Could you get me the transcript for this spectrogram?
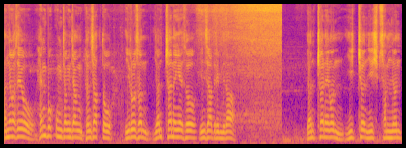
안녕하세요. 행복공장장 변사또 1호선 연천행에서 인사드립니다. 연천행은 2023년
